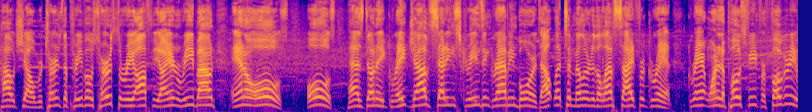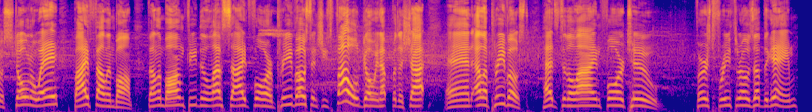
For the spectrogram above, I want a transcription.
Houchell returns to Prevost. Her three off the iron. Rebound, Anna Oles. Oles has done a great job setting screens and grabbing boards. Outlet to Miller to the left side for Grant. Grant wanted a post feed for Fogarty. It was stolen away by Fellenbaum. Fellenbaum feed to the left side for Prevost, and she's fouled going up for the shot. And Ella Prevost heads to the line for two. First free throws of the game.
